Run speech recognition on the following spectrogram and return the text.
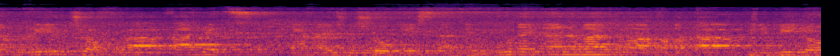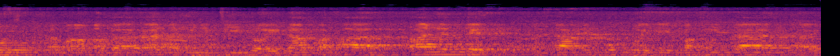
ng range of uh, talents na nai-showcase natin. Tunay na naman ng mga kabataang Pilipino, ang mga mag-aaral na Pilipino ay napaka-talented. Ang dami pong pwede ipakita tayo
